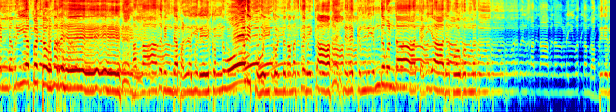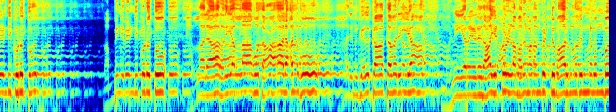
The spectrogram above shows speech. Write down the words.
എന്റെ പ്രിയപ്പെട്ട ഉമറേ അള്ളാഹുവിന്റെ പള്ളിയിലേക്കൊന്ന് ഓടിപ്പോയി കൊണ്ട് നമസ്കരിക്കാ. നിനക്ക് എന്തുകൊണ്ടാ കഴിയാതെ പോകുന്നത്? യുവത്വം റബ്ബിന് വേണ്ടി കൊടുത്തു. റബ്ബിന് വേണ്ടി കൊടുത്തു. അൻഹു. ആരും കേൾക്കാത്തവരില്ല. മണിയറയുടേതായിട്ടുള്ള മറുമണം വിട്ടു മാറുന്നതിന് മുമ്പ്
